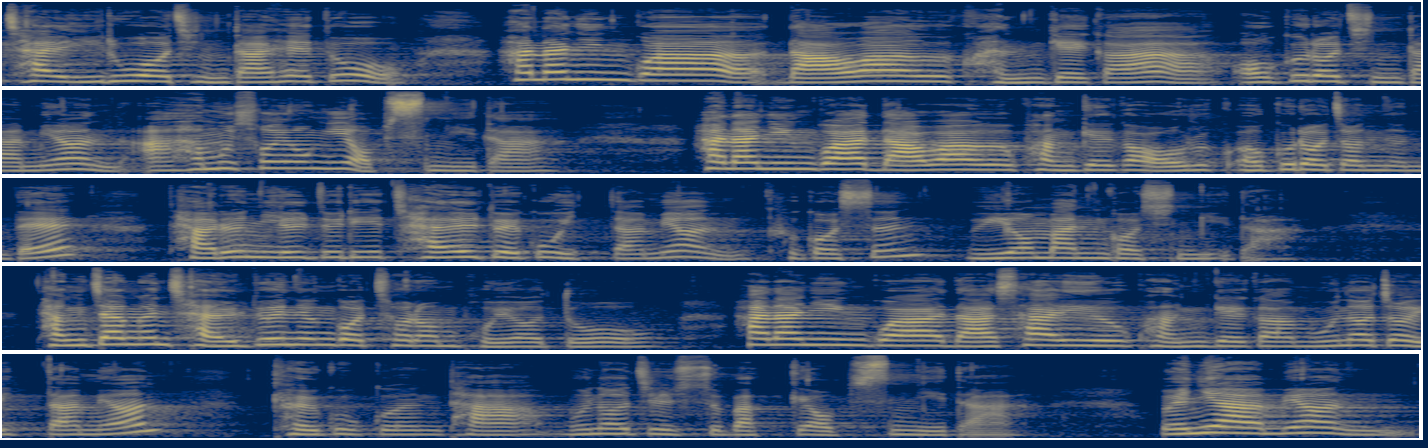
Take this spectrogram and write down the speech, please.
잘 이루어진다 해도 하나님과 나와의 관계가 어그러진다면 아무 소용이 없습니다. 하나님과 나와의 관계가 어그러졌는데 다른 일들이 잘 되고 있다면 그것은 위험한 것입니다. 당장은 잘 되는 것처럼 보여도 하나님과 나 사이의 관계가 무너져 있다면 결국은 다 무너질 수밖에 없습니다. 왜냐하면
